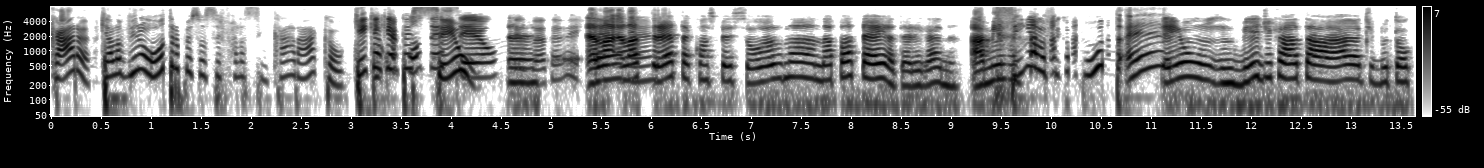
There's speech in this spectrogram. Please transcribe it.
cara que ela vira outra pessoa. Você fala assim, caraca, o que que, que aconteceu? aconteceu? É. Exatamente. ela, É, ela né? treta com as pessoas na, na plateia, tá ligado? A mina Sim, ela fica puta. É, Tem um, um vídeo que ela tá lá, tipo, to-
